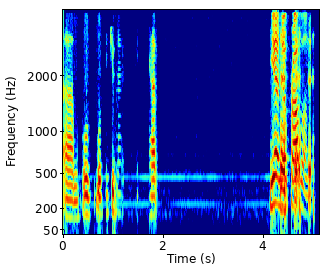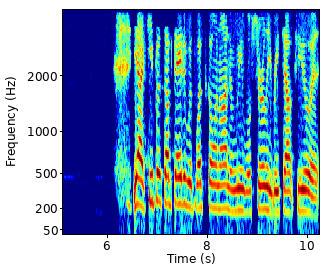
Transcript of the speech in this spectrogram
Um, we'll we'll get you back. Have yeah, no problem. yeah, keep us updated with what's going on, and we will surely reach out to you a,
